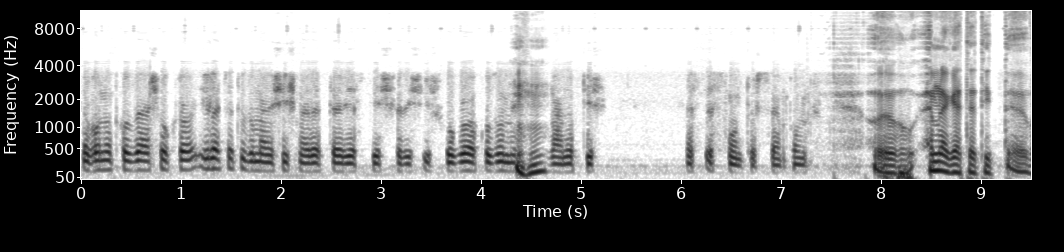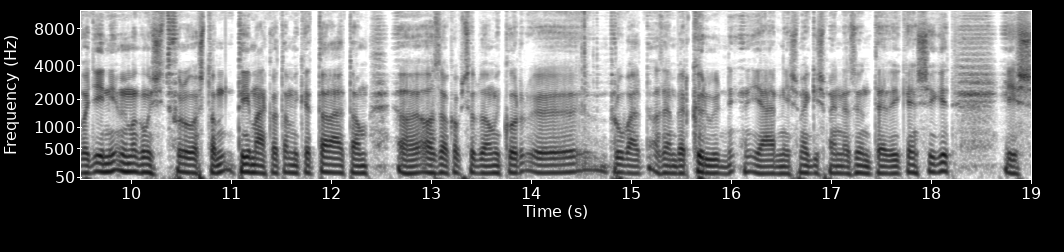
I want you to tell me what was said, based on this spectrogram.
vonatkozásokra, illetve tudományos ismeretterjesztéssel is, is foglalkozom, és uh-huh. ott is ez, ez fontos szempont. Emlegetett itt, vagy én, magam is itt felolvastam témákat, amiket találtam azzal kapcsolatban, amikor próbált az ember körüljárni és megismerni az ön tevékenységét, és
